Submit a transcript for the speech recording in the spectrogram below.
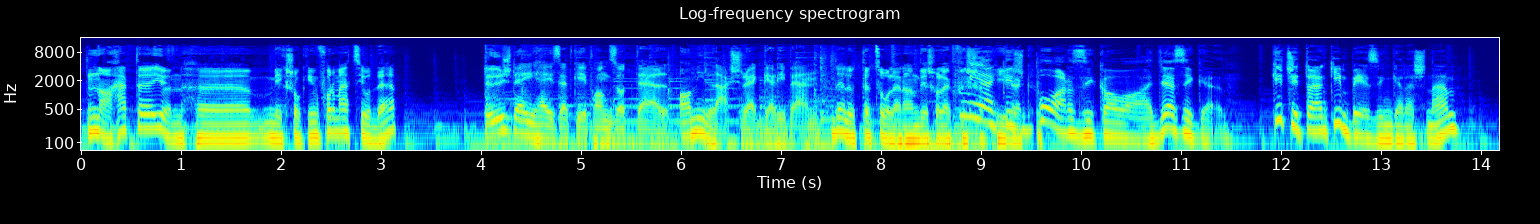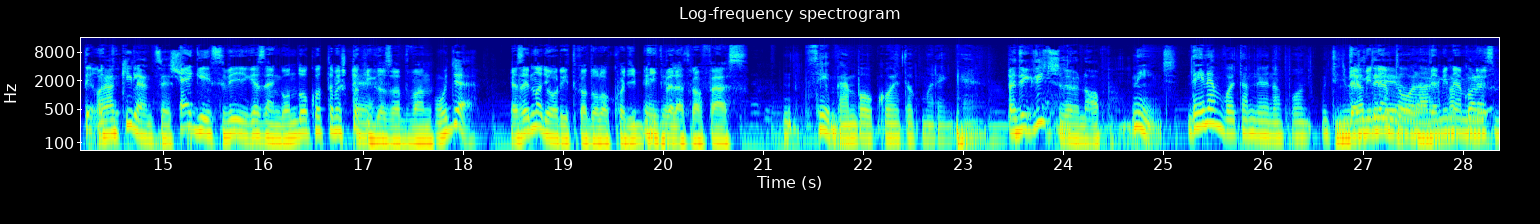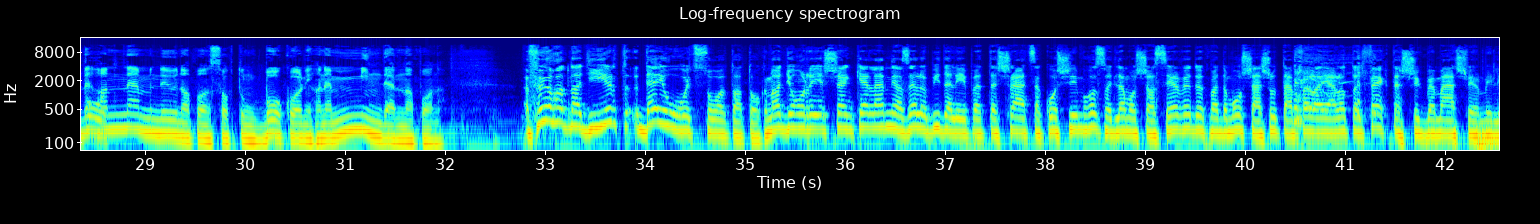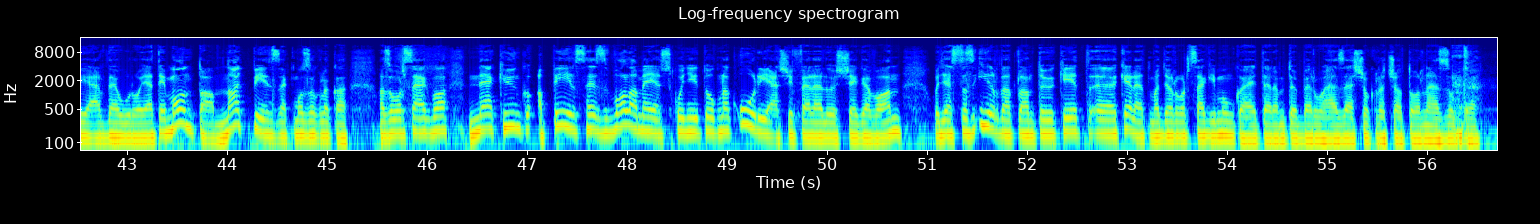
Na, hát jön uh, még sok információ, de Tőzsdei helyzetkép hangzott el a Millás reggeliben. De előtte Czoller és a legfrissebb Milyen hírek. kis borzika vagy, ez igen. Kicsit olyan Kim Basingeres, nem? Olyan kilences. Egész végig ezen gondolkodtam, és tök É. igazad van. Ugye? Ez egy nagyon ritka dolog, hogy így Igen. beletrafálsz. Szépen bókoltok ma reggel. Pedig nincs nőnap. Nincs. De én nem voltam nőnapon. Úgyhogy De mi, nem, de mi nem, nő, de a nem nőnapon szoktunk bókolni, hanem minden napon. Főhadnagy írt, de jó, hogy szóltatok. Nagyon résen kell lenni. Az előbb ide lépett egy srác a Kosimhoz, hogy lemossa a szélvédőt, majd a mosás után felajánlotta, hogy fektessük be másfél milliárd euróját. Én mondtam, nagy pénzek mozognak a, az országba. Nekünk a pénzhez valamelyes konyítóknak óriási felelőssége van, hogy ezt az írdatlan tőkét eh, kelet-magyarországi munkahelyteremtő beruházásokra csatornázzuk be.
